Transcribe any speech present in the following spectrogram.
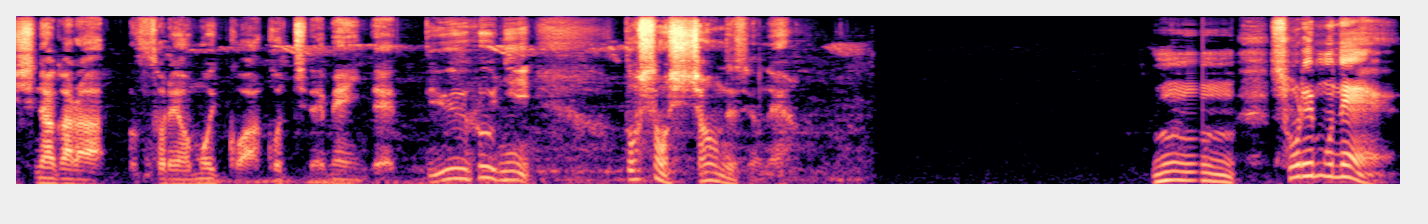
しながら、それをもう一個はこっちでメインでっていう風に、どうしてもしちゃうんですよね。うん。それもね、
